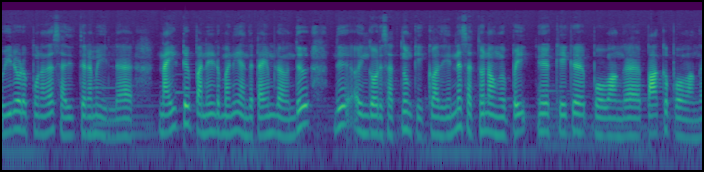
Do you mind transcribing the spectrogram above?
உயிர் உயிரோட தான் சரித்திரமே இல்லை. நைட்டு பன்னெண்டு மணி அந்த டைமில் வந்து இது இங்கே ஒரு சத்தம் கேட்கும். அது என்ன சத்தம்னு அவங்க போய் கேட்க போவாங்க பார்க்க போவாங்க.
